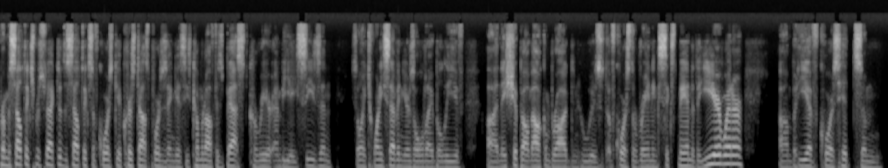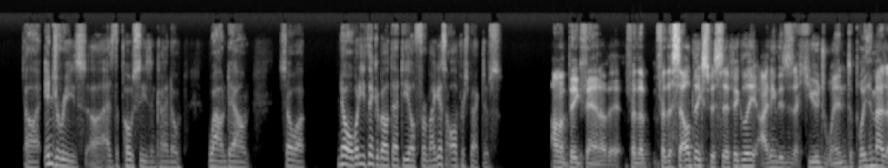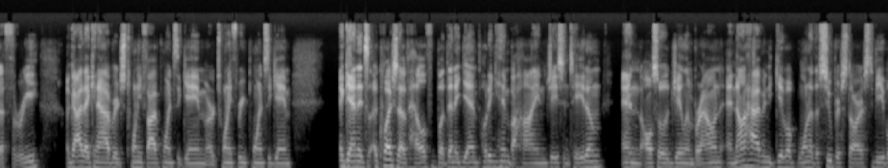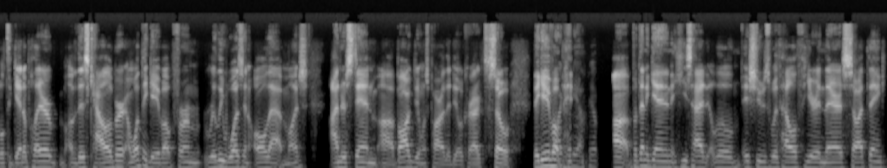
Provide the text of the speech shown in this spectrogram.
from a Celtics perspective, the Celtics, of course, get Kristaps Porzingis. He's coming off his best career NBA season. He's only 27 years old, I believe. Uh, and they ship out Malcolm Brogdon, who is, of course, the reigning sixth man of the year winner. Um, but he, of course, hit some uh, injuries uh, as the postseason kind of wound down. So, uh, Noah, what do you think about that deal from, I guess, all perspectives? I'm a big fan of it. For the for the Celtics specifically, I think this is a huge win to put him as a 3, a guy that can average 25 points a game or 23 points a game. Again, it's a question of health, but then again, putting him behind Jayson Tatum and also Jaylen Brown and not having to give up one of the superstars to be able to get a player of this caliber and what they gave up for him really wasn't all that much. I understand uh, Bogdan was part of the deal, correct? So they gave Bogdan, up him, yeah, yep. Uh, but then again, he's had a little issues with health here and there. So I think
